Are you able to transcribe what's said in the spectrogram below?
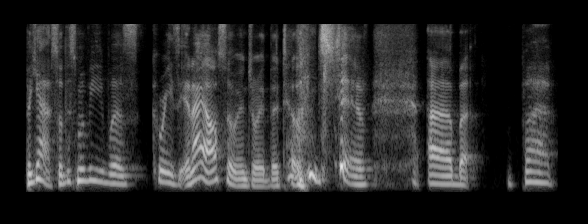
but yeah, so this movie was crazy, and I also enjoyed the telling shift. Um, but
